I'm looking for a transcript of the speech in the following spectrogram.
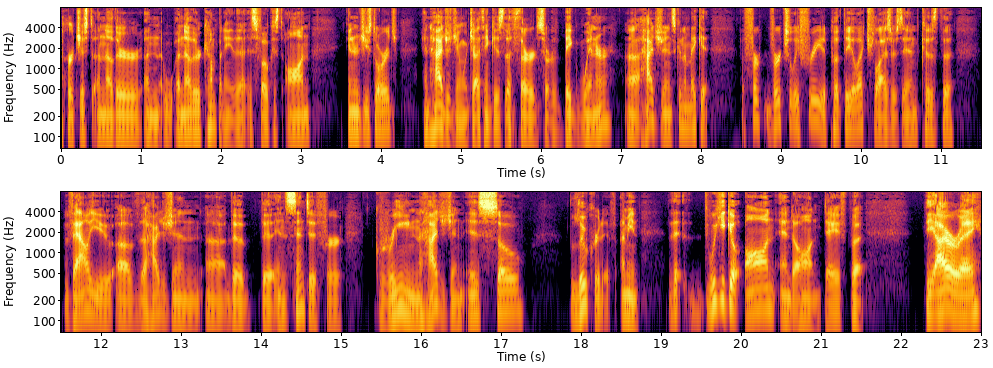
purchased another an, another company that is focused on energy storage and hydrogen, which I think is the third sort of big winner. Uh, hydrogen is going to make it virtually free to put the electrolyzers in because the value of the hydrogen, uh, the the incentive for green hydrogen is so lucrative. I mean, the, we could go on and on, Dave, but the IRA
